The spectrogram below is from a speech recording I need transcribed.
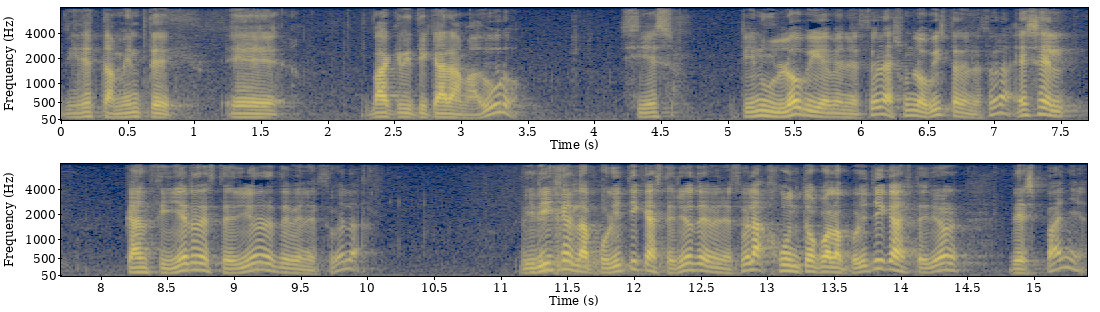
directamente eh, va a criticar a Maduro? Si es, tiene un lobby en Venezuela, es un lobista de Venezuela, es el canciller de exteriores de Venezuela. Dirige la política exterior de Venezuela junto con la política exterior de España.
